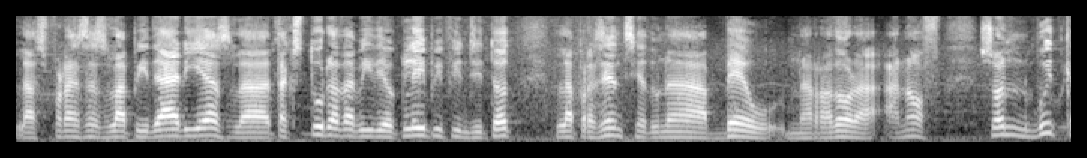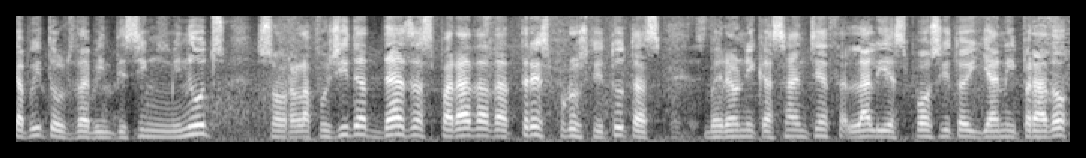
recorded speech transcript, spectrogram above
les frases lapidàries, la textura de videoclip i fins i tot la presència d'una veu narradora en off. Són vuit capítols de 25 minuts sobre la fugida desesperada de tres prostitutes, Verónica Sánchez, Lali Espósito i Yani Prado,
